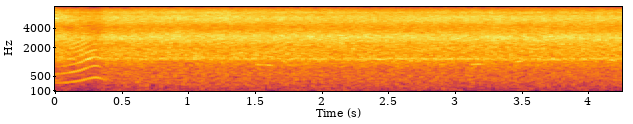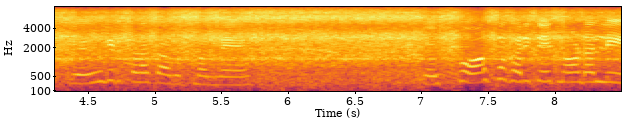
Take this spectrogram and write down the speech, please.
ಹ್ಮ್? ಹೆಂಗ್ ಹಿಡ್ಕೊಳಕ್ಕಾಗುತ್ತೆ ಮಗನೆ ಎಷ್ಟು ಫೋರ್ಸಾಗಿ ಕರಿತೈತೆ ನೋಡಲ್ಲಿ.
